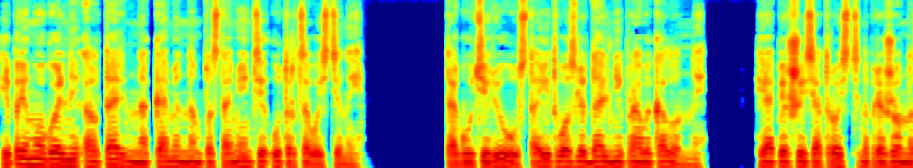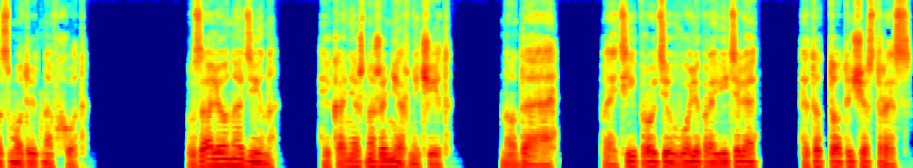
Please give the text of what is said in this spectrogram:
и прямоугольный алтарь на каменном постаменте у торцевой стены. Тагутирю стоит возле дальней правой колонны и, опершись о трость, напряженно смотрит на вход. В зале он один и, конечно же, нервничает. Ну да, Пойти против воли правителя — это тот еще стресс.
